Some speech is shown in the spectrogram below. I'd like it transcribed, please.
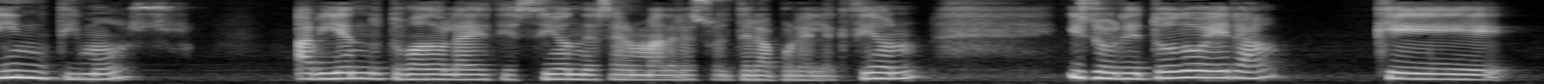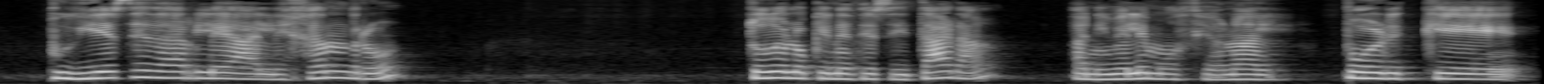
íntimos, habiendo tomado la decisión de ser madre soltera por elección, y sobre todo era que pudiese darle a Alejandro todo lo que necesitara a nivel emocional, porque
